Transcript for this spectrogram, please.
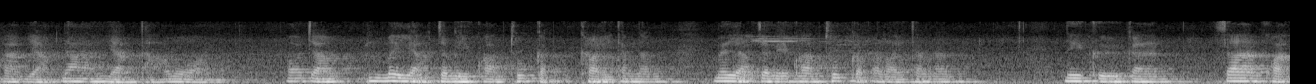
ความอยากได้อย่างถาวร เพราะจะไม่อยากจะมีความทุกข์กับใครทั้งนั้น ไม่อยากจะมีความทุกข์กับอะไรทั้งนั้น นี่คือการสร้างความ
